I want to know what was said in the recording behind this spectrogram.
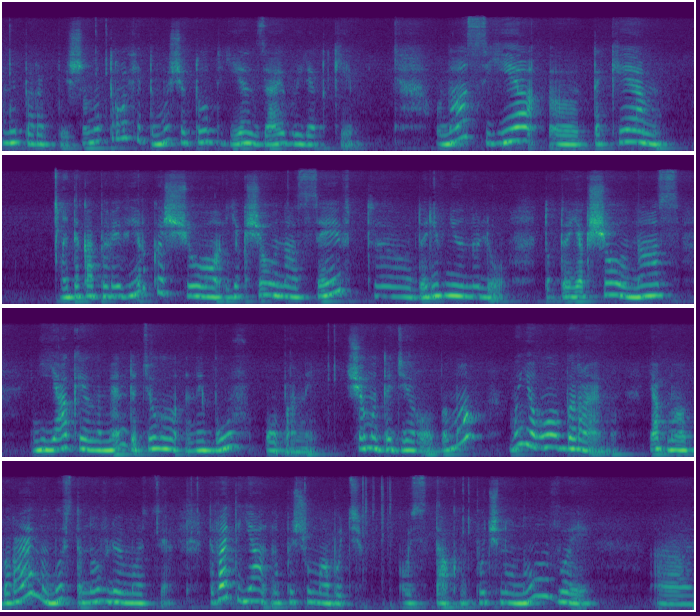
ми перепишемо трохи, тому що тут є зайві рядки. У нас є е, таке, така перевірка, що якщо у нас saved е, дорівнює нулю, тобто, якщо у нас ніякий елемент до цього не був обраний. Що ми тоді робимо? Ми його обираємо. Як ми обираємо, ми встановлюємо це. Давайте я напишу, мабуть, ось так, почну новий, е,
